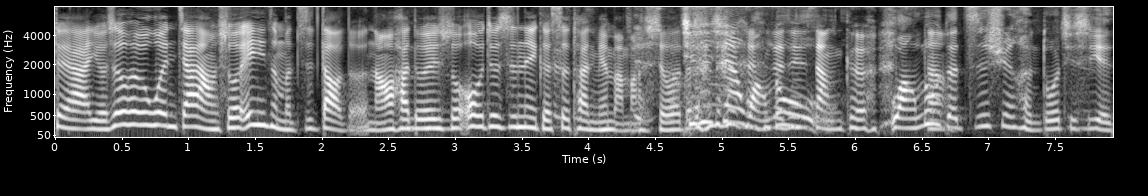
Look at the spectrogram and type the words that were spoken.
对啊，有时候会问家长说，诶，你怎么知道的？然后他都会说，哦，就是那个社团里面妈妈说的。其实现在网 络上课，网络的资讯很多，其实也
